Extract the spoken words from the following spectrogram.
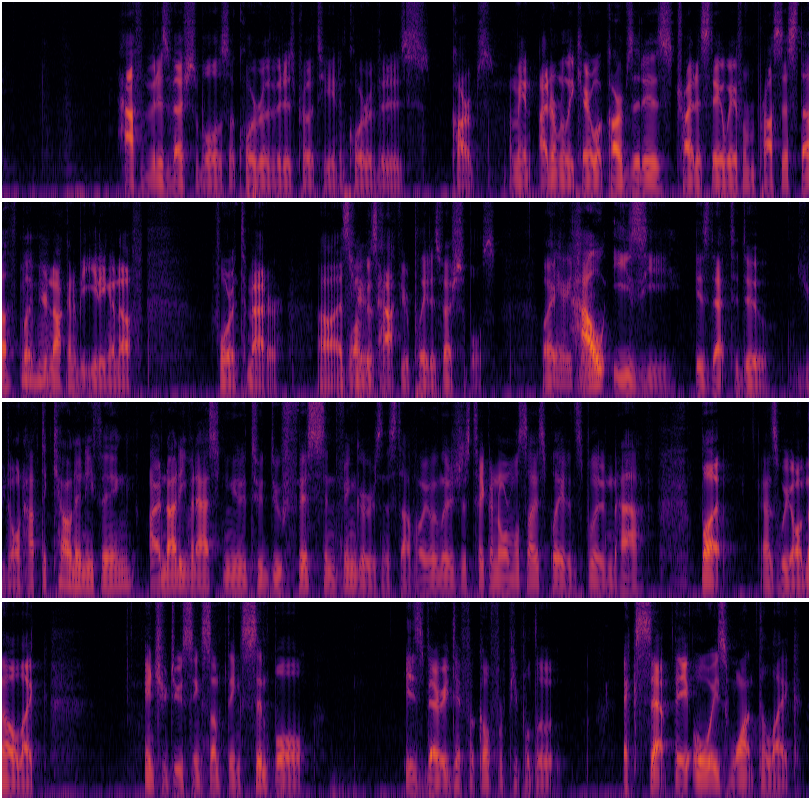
Half of it is vegetables, a quarter of it is protein, a quarter of it is carbs. I mean, I don't really care what carbs it is. Try to stay away from processed stuff, but you're not going to be eating enough for it to matter uh, as long as half your plate is vegetables. Like, how easy is that to do? You don't have to count anything. I'm not even asking you to do fists and fingers and stuff. You do is just take a normal sized plate and split it in half. But as we all know, like introducing something simple is very difficult for people to accept. They always want the like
